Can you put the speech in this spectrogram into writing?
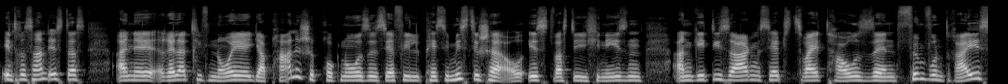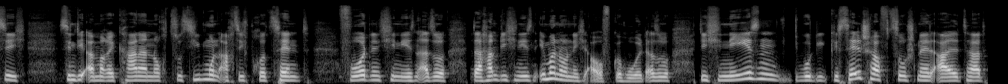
Interessant ist, dass eine relativ neue japanische Prognose sehr viel pessimistischer ist, was die Chinesen angeht. Die sagen, selbst 2035 sind die Amerikaner noch zu 87 Prozent vor den Chinesen. Also da haben die Chinesen immer noch nicht aufgeholt. Also die Chinesen, wo die Gesellschaft so schnell altert,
